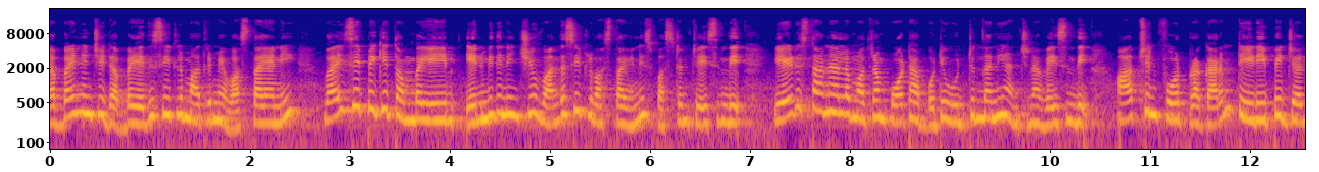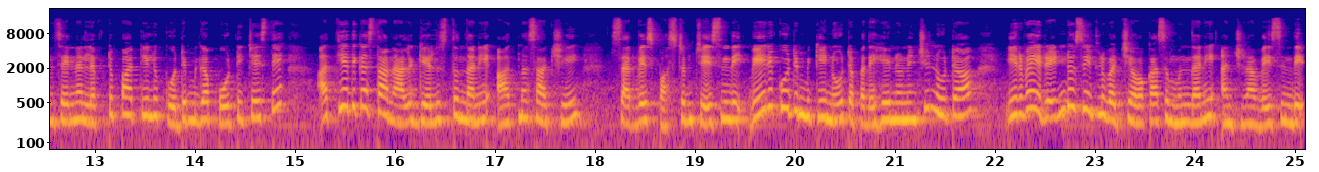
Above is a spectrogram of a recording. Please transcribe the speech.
డెబ్బై నుంచి డెబ్బై ఐదు సీట్లు మాత్రమే వస్తాయని వైసీపీకి తొంభై ఎనిమిది నుంచి వంద సీట్లు వస్తాయని స్పష్టం చేసింది. ఏడు స్థానాల్లో మాత్రం పోటాపోటీ ఉంటుందని అంచనా వేసింది. ఆప్షన్ ఫోర్ ప్రకారం టీడీపీ జనసేన లెఫ్ట్ పార్టీలు కూటమిగా పోటీ చేస్తే అత్యధిక స్థానాలు గెలుస్తుందని ఆత్మసాక్షి సర్వే స్పష్టం చేసింది. వేరు కూటమికి నూట పదిహేను నుంచి నూట ఇరవై రెండు సీట్లు వచ్చే అవకాశం ఉందని అంచనా వేసింది.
